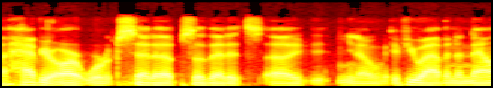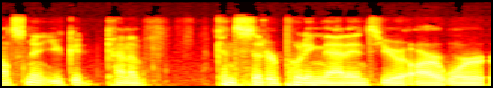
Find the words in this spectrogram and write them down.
have your artwork set up so that it's uh, you know if you have an announcement you could kind of consider putting that into your artwork,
